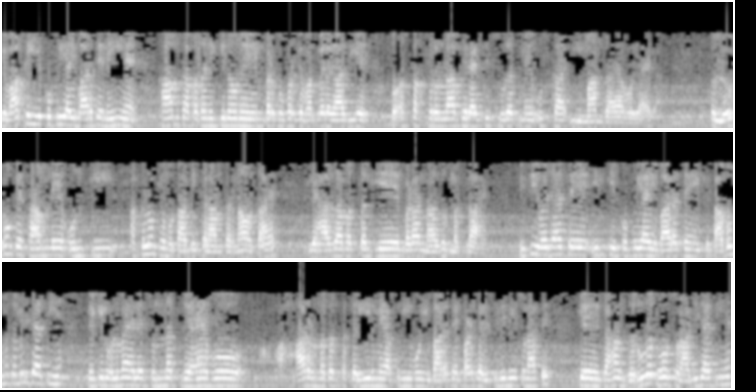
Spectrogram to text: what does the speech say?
کہ واقعی یہ کفری عبارتیں نہیں ہیں، خام کا پتہ نہیں کنہوں نے ان پر کفر کے فتوے لگا دیے، تو استغفر اللہ پھر ایسی صورت میں اس کا ایمان ضائع ہو جائے گا۔ تو لوگوں کے سامنے ان کی عقلوں کے مطابق کلام کرنا ہوتا ہے، لہذا مطلب یہ بڑا نازک مسئلہ ہے۔ اسی وجہ سے ان کی کفریہ عبارتیں کتابوں میں تو مل جاتی ہیں، لیکن علماء اہل سنت جو ہیں وہ ہر مطلب تقریر میں اپنی وہ عبارتیں پڑھ کر اس لیے نہیں سناتے کہ جہاں ضرورت ہو سنا دی جاتی ہیں،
